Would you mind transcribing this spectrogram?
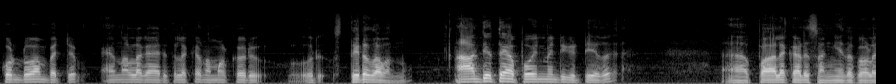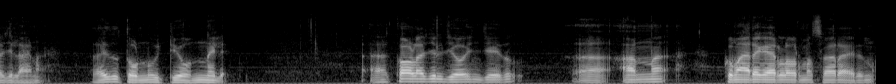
കൊണ്ടുപോകാൻ പറ്റും എന്നുള്ള കാര്യത്തിലൊക്കെ നമുക്കൊരു ഒരു സ്ഥിരത വന്നു. ആദ്യത്തെ അപ്പോയിൻമെന്റ് കിട്ടിയത് പാലക്കാട് സംഗീത കോളേജിലാണ്. അതായത് തൊണ്ണൂറ്റി ഒന്നിൽ കോളേജിൽ ജോയിൻ ചെയ്തു. അന്ന് കുമാരകേരളവർമ്മ സാറായിരുന്നു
